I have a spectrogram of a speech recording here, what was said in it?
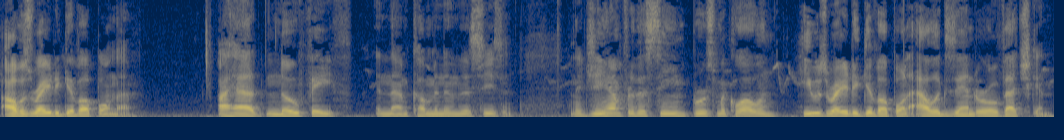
I was ready to give up on them. I had no faith in them coming into this season. And the GM for this team, Bruce MacLellan, he was ready to give up on Alexander Ovechkin.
